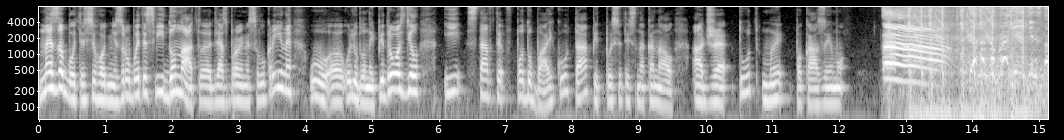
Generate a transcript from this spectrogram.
Не забудьте сьогодні зробити свій донат е, для Збройних сил України у е, улюблений підрозділ і ставте вподобайку та підписуйтесь на канал. Адже тут ми показуємо наше правительство?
